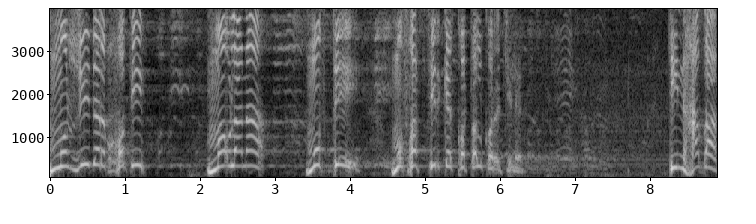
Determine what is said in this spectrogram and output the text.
মসজিদের খতিব মৌলানা মুফতি মুফাসসিরকে কতল করেছিলেন? তিন হাজার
